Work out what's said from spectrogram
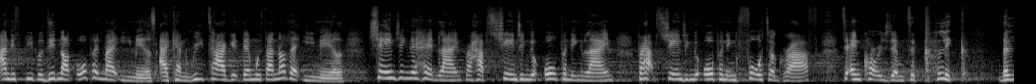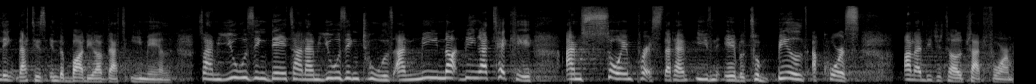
And if people did not open my emails, I can retarget them with another email, changing the headline, perhaps changing the opening line, perhaps changing the opening photograph to encourage them to click the link that is in the body of that email. So I'm using data and I'm using tools, and me not being a techie, I'm so impressed that I'm even able to build a course on a digital platform,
